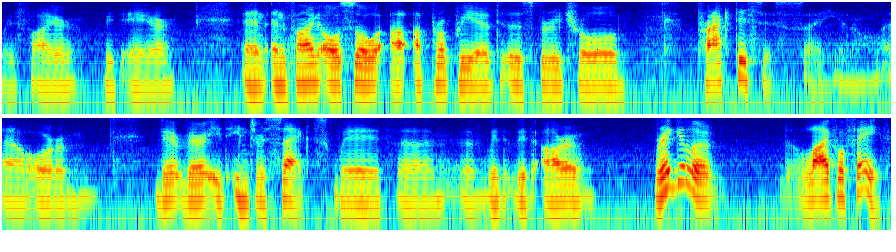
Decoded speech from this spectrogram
with fire, with air and and find also uh, appropriate uh, spiritual practices, say you know, uh, or where where it intersects with uh, uh, with with our regular life of faith,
